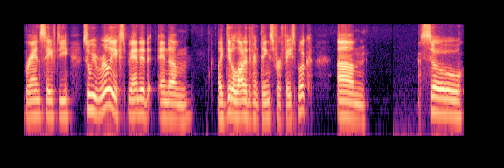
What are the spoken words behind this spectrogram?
brand safety. So we really expanded and um, like did a lot of different things for Facebook. Um, so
